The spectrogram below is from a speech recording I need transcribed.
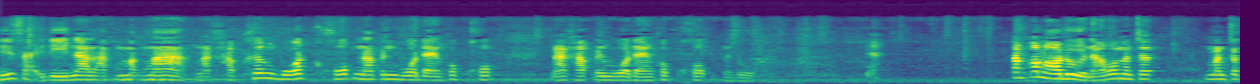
นิสัยดีน่ารักมากๆนะครับ เครื่องโบสครบนะ เป็นวัวแดงครบๆนะครับ เป็นวัวแดงครบๆนะดู เนี่ยตั้มก็รอดูนะว่ามันจะมันจะ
